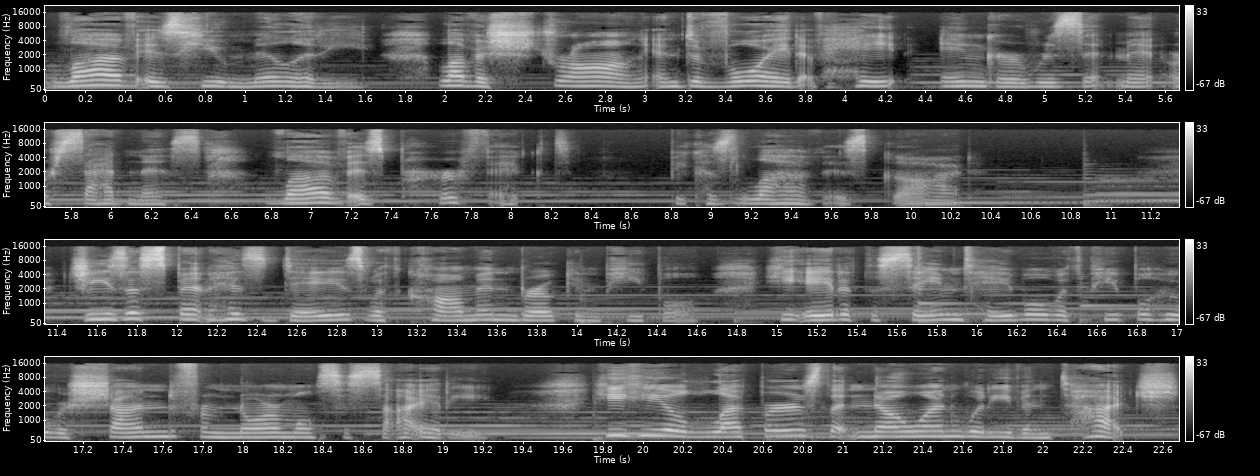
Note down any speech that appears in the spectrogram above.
Love is humility. Love is strong and devoid of hate, anger, resentment, or sadness. Love is perfect because love is God. Jesus spent his days with common broken people. He ate at the same table with people who were shunned from normal society. He healed lepers that no one would even touch.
